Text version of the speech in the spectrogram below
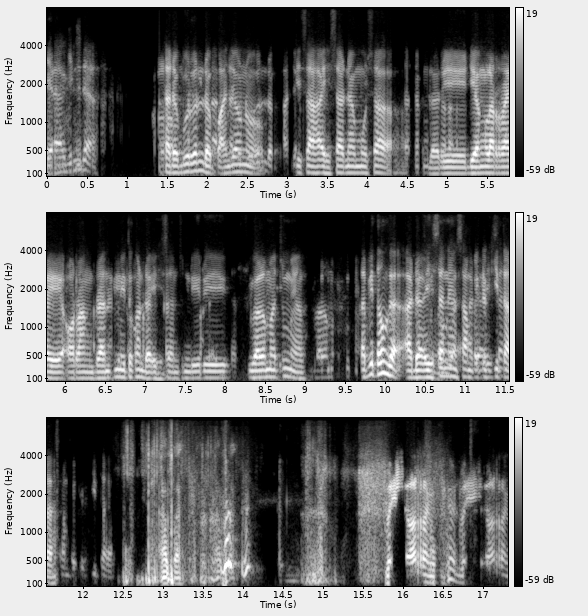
Ya gini dah Tadabur kan udah panjang no kisah ihsannya Musa dari dia ngelerai orang berantem itu kan ada ihsan sendiri segala macam ya tapi tahu nggak ada ihsan yang sampai ke kita Apa? baik orang baik orang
